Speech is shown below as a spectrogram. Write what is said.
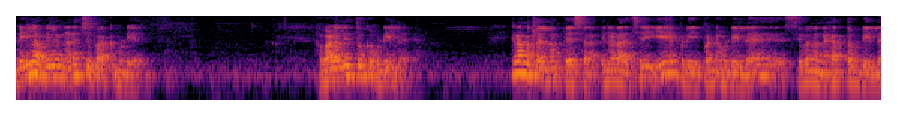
இன்னைக்கெல்லாம் அப்படிலாம் நினச்சி பார்க்க முடியாது. அவளாலே தூக்க முடியல. கிராமத்துல எல்லாம் பேசுகிறா என்னடா ஆச்சு? ஏன் இப்படி பண்ண முடியல? சிவனை நகர்த்த முடியல?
